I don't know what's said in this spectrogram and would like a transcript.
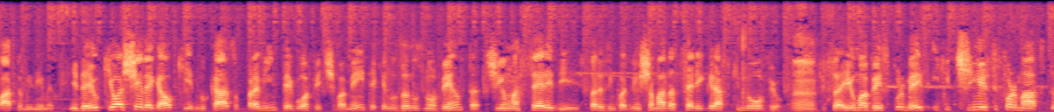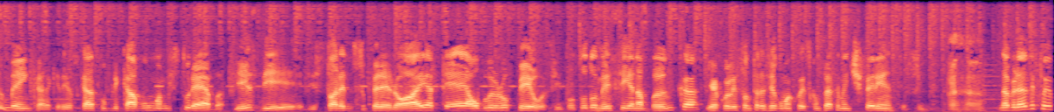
4 milímetros. E daí o que eu achei legal, que no caso, pra mim, pegou afetivamente, é que nos anos 90 tinha uma série de histórias em quadrinhos chamada série Graphic Novel. Ah. Que saía uma vez por mês e que tinha esse formato também, cara. Que daí os caras publicavam uma mistureba. Desde de história de super-herói até álbum europeu, assim. Então todo mês você ia na banca e a coleção trazia alguma coisa completamente diferente, assim. Aham. Na verdade foi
